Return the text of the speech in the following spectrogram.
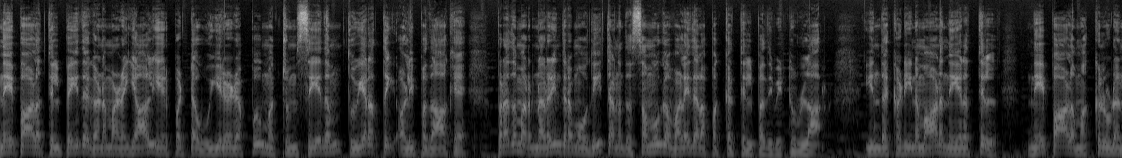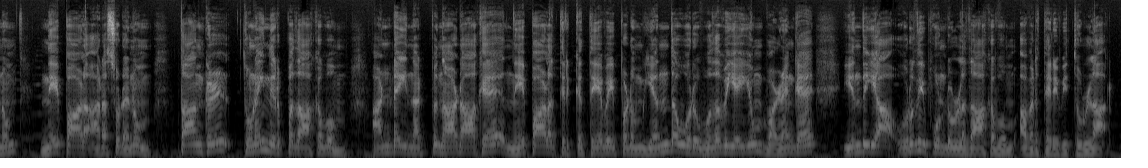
நேபாளத்தில் பெய்த கனமழையால் ஏற்பட்ட உயிரிழப்பு மற்றும் சேதம் துயரத்தை அளிப்பதாக பிரதமர் நரேந்திர மோடி தனது சமூக வலைதள பக்கத்தில் பதிவிட்டுள்ளார். இந்த கடினமான நேரத்தில் நேபாள மக்களுடனும் நேபாள அரசுடனும் தாங்கள் துணை நிற்பதாகவும் அண்டை நட்பு நாடாக நேபாளத்திற்கு தேவைப்படும் எந்த ஒரு உதவியையும் வழங்க இந்தியா உறுதி பூண்டுள்ளதாகவும் அவர் தெரிவித்துள்ளார்.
